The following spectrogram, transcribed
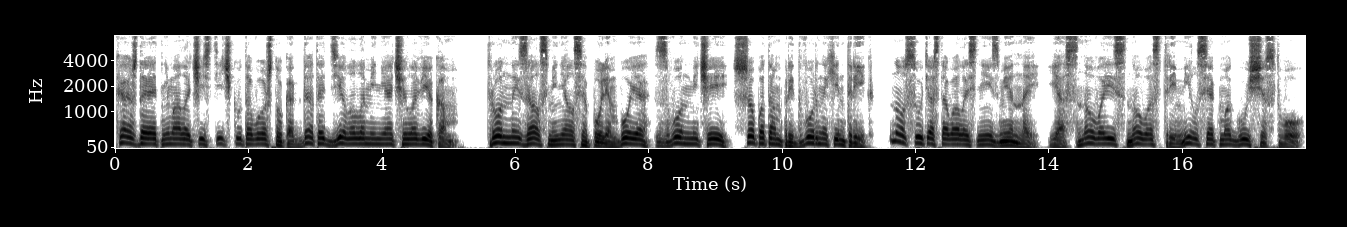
Каждое отнимало частичку того, что когда-то делало меня человеком. Тронный зал сменялся полем боя, звон мечей, шепотом придворных интриг. Но суть оставалась неизменной. Я снова и снова стремился к могуществу.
